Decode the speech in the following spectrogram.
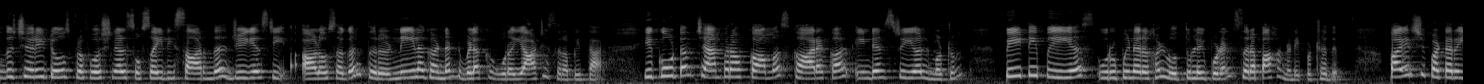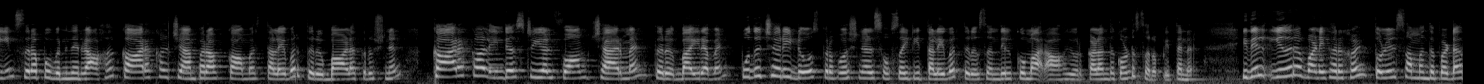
புதுச்சேரி டோஸ் ப்ரொஃபஷனல் சொசைட்டி சார்ந்த ஜிஎஸ்டி ஆலோசகர் திரு நீலகண்டன் விளக்க உரையாற்றி சிறப்பித்தார். இக்கூட்டம் chamber of commerce Karaikal industrial மற்றும் பிடிபிஎஸ் உறுப்பினர்கள் ஒத்துழைப்புடன் சிறப்பாக நடைபெற்றது. பயிற்சி பட்டறையின் சிறப்பு விருந்தினராக காரைக்கால் சேம்பர் ஆஃப் காமர்ஸ் தலைவர் Thiru Balakrishnan Karaikal industrial forum chairman Thiru Bhairavan Puducherry டோஸ் ப்ரொஃபஷனல் சொசைட்டி தலைவர் திரு செந்தில்குமார் ஆகியோர் கலந்து கொண்டு சிறப்பித்தனர். இதில் இதர வணிகர்கள் தொழில் சம்பந்தப்பட்ட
